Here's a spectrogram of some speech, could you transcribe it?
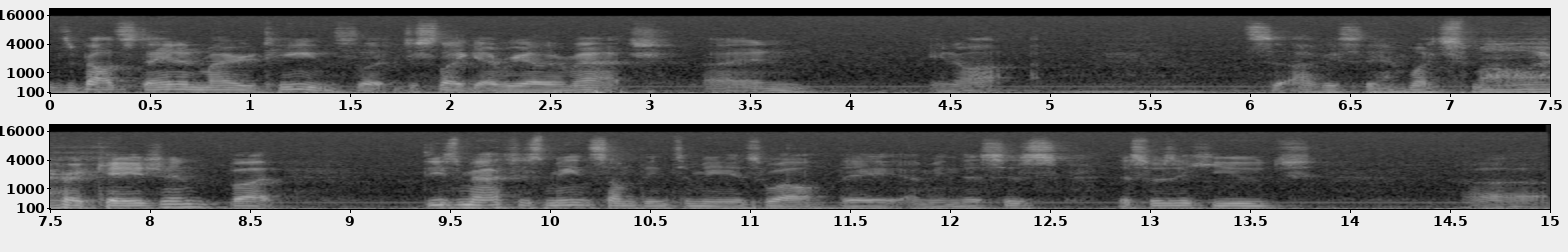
it's about staying in my routines, just like every other match, uh, and you know, it's obviously a much smaller occasion, but these matches mean something to me as well. They, I mean, this is this was a huge, uh,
